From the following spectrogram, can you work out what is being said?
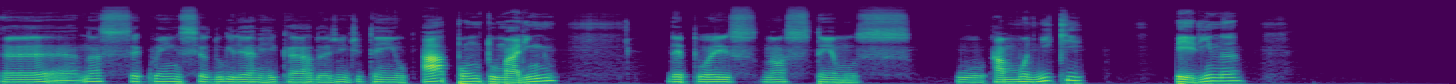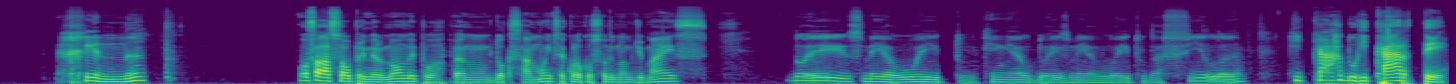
É, na sequência do Guilherme Ricardo, a gente tem o A. Marinho. Depois nós temos o, a Monique Perina. Renan. Vou falar só o primeiro nome para não doxar muito, você colocou sobrenome demais. 268, quem é o 268 da fila? Ricardo Ricarte.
